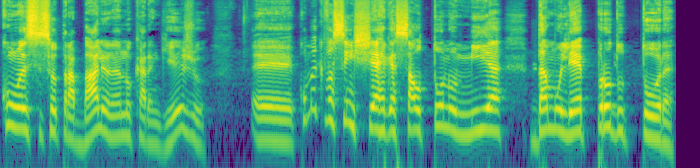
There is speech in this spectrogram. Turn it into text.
com esse seu trabalho né, no caranguejo, é, como é que você enxerga essa autonomia da mulher produtora?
